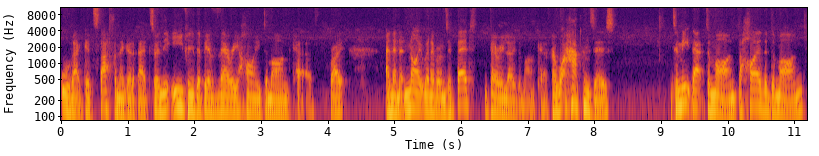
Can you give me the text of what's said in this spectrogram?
all that good stuff, and then go to bed. So in the evening, there'd be a very high demand curve, right? And then at night, when everyone's in bed, very low demand curve. Now, what happens is to meet that demand, the higher the demand,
